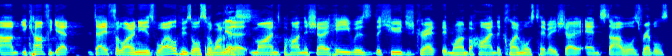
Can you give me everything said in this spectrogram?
Um, you can't forget Dave Filoni as well, who's also one of yes. the minds behind this show. He was the huge creative mind behind the Clone Wars TV show and Star Wars Rebels,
